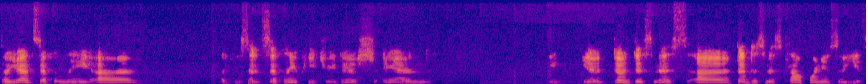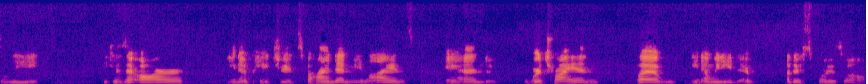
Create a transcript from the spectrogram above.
So yeah, it's definitely uh, like you said, it's definitely a petri dish, and you, you know don't dismiss uh, don't dismiss California so easily because there are you know patriots behind enemy lines, and we're trying, but you know we need other support as well.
